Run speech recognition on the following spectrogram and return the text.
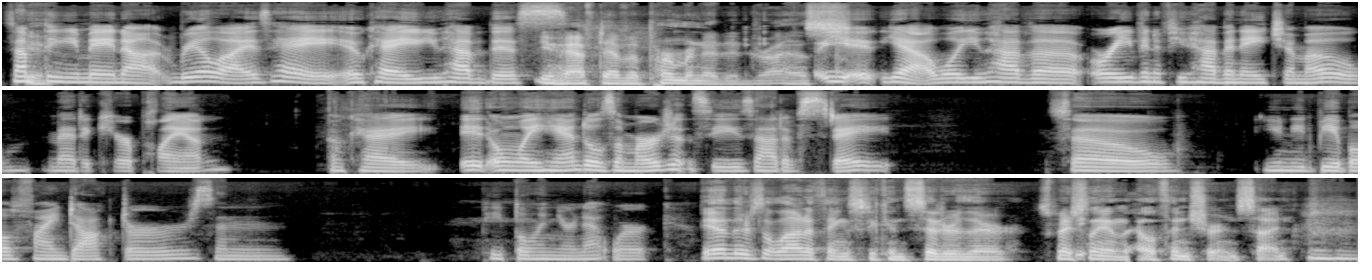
Something you may not realize. Hey, okay, you have this. You have to have a permanent address. Yeah, well, you have a, or even if you have an HMO Medicare plan, okay, it only handles emergencies out of state. So you need to be able to find doctors and people in your network. Yeah, there's a lot of things to consider there, especially on the health insurance side. Mm-hmm.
